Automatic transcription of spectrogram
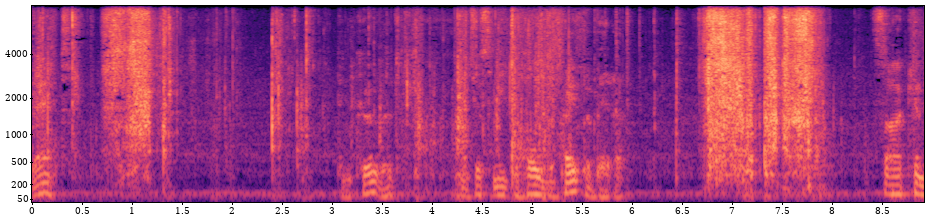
That can curve it. I just need to hold the paper better. So I can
